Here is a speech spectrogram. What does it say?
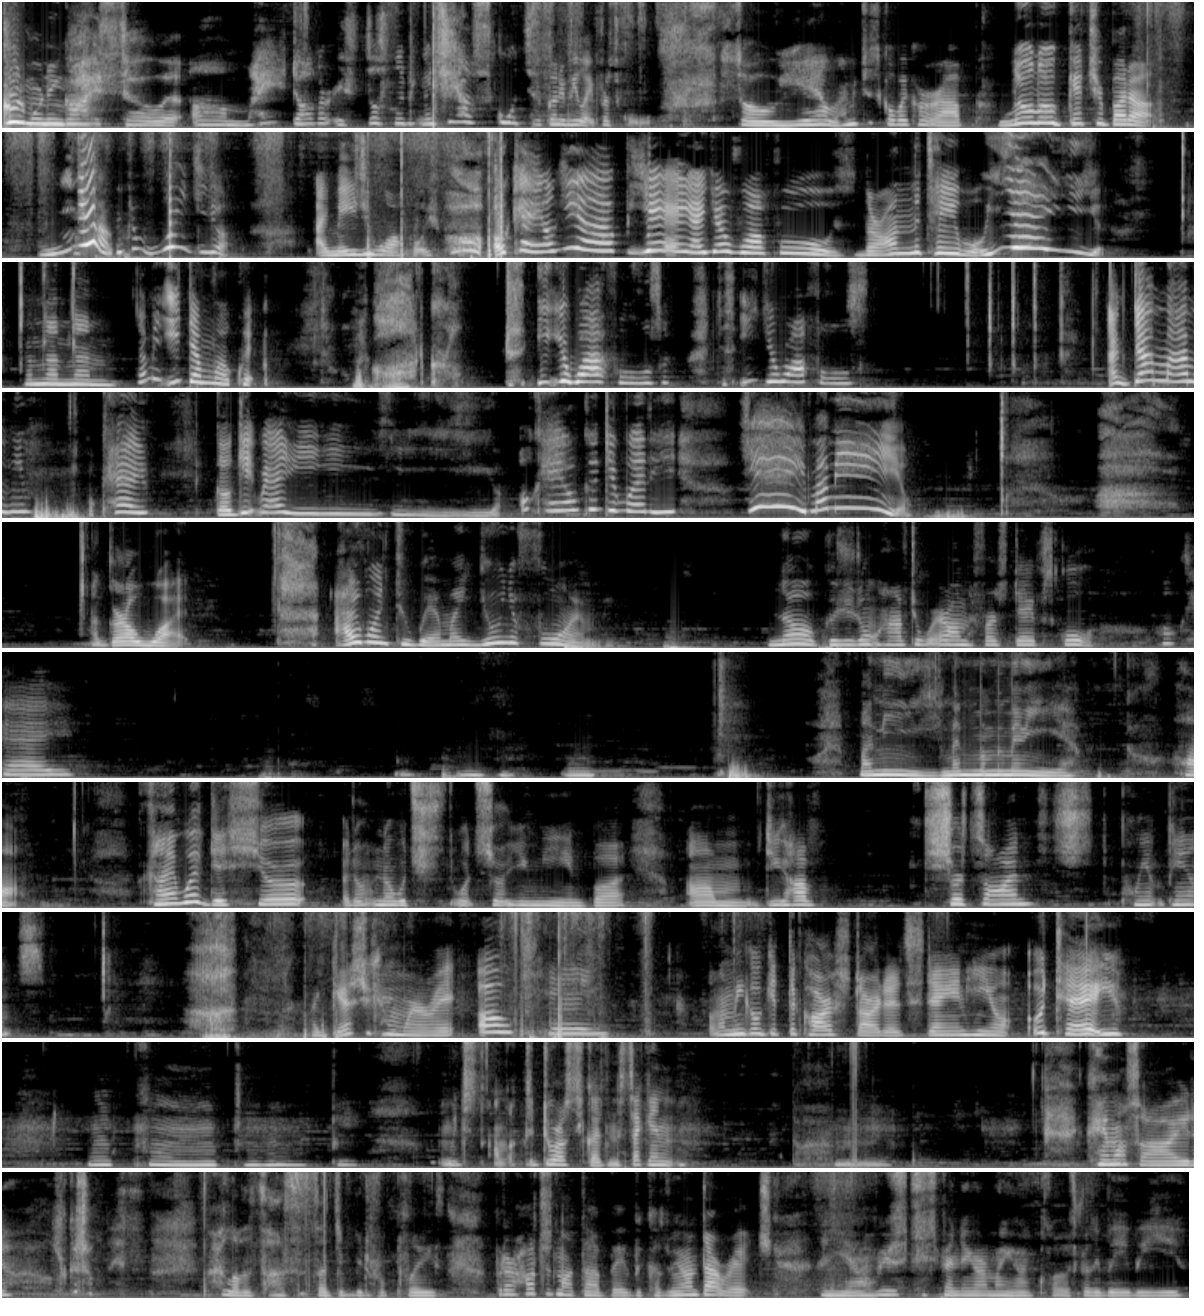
Good morning, guys. So, um, my daughter is still sleeping and she has school and she's gonna be late for school. So, yeah, let me just go wake her up. Lulu, get your butt up. Yeah, wake you up. I made you waffles. okay, I'll get up. Yay, I love waffles. They're on the table. Yay! Nom nom nom. Let me eat them real quick. Oh my god, girl. Just eat your waffles. Just eat your waffles. I'm done, mommy. Okay, go get ready. Okay, I'll go get ready. Yay, mommy! A girl, what? I want to wear my uniform. No, because you don't have to wear it on the first day of school. Okay. Mommy, mommy, mommy, mommy. Huh. Can I wear this shirt? I don't know which what shirt you mean, but um, do you have shirts on? Plant pants? I guess you can wear it. Okay. Let me go get the car started. Stay in here. Okay. Let me just unlock the door. I'll see you guys in a second. Came outside. Look at all this. I love this house. It's such a beautiful place. But our house is not that big because we aren't that rich. And yeah, we just keep spending our money on clothes for the baby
